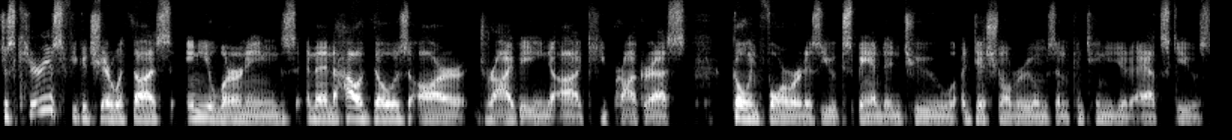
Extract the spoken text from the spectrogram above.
just curious if you could share with us any learnings and then how those are driving uh, key progress going forward as you expand into additional rooms and continue to add SKUs?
